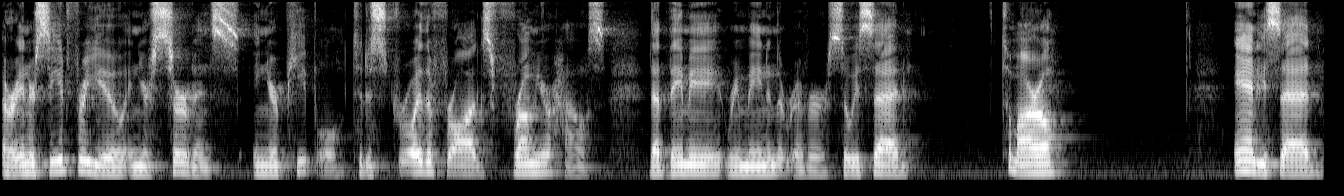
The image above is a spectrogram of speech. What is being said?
or intercede for you and your servants and your people to destroy the frogs from your house, that they may remain in the river. So he said, Tomorrow. And he said,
